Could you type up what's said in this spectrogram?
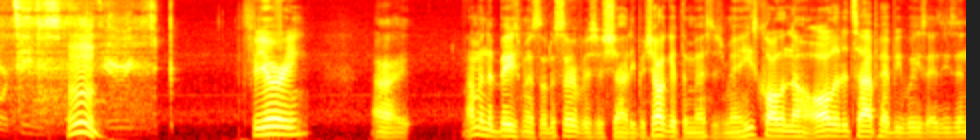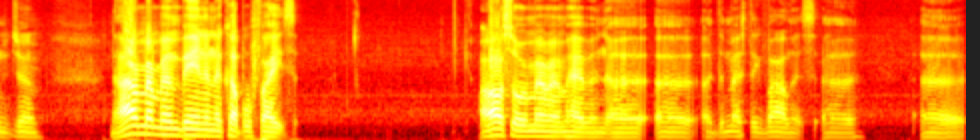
Ortiz, Mm. Fury. Fury. All right. I'm in the basement, so the service is shoddy, but y'all get the message, man. He's calling out all of the top heavyweights as he's in the gym. Now, I remember him being in a couple fights. I also remember him having uh, uh, a domestic violence uh, uh,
